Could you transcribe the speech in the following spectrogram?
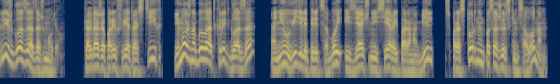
лишь глаза зажмурил. Когда же порыв ветра стих, и можно было открыть глаза, они увидели перед собой изящный серый паромобиль с просторным пассажирским салоном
